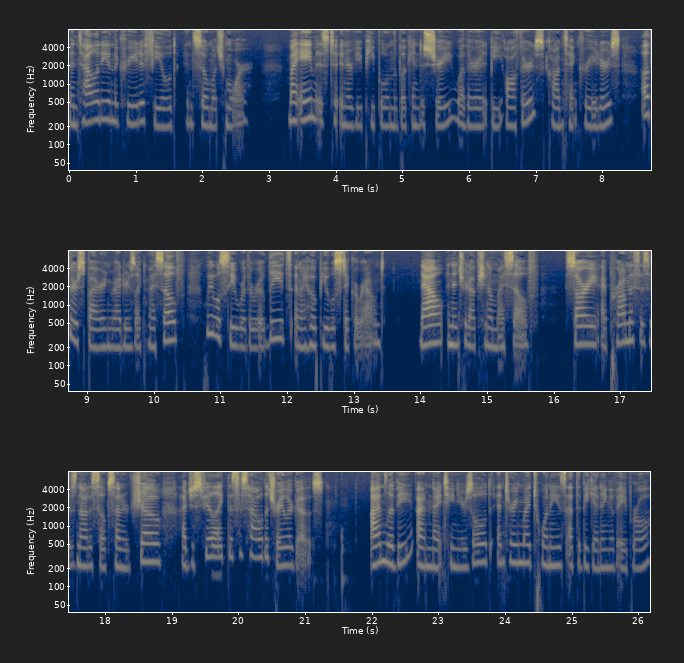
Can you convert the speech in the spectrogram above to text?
mentality in the creative field, and so much more. My aim is to interview people in the book industry, whether it be authors, content creators, other aspiring writers like myself. We will see where the road leads, and I hope you will stick around. Now, an introduction on myself. Sorry, I promise this is not a self centered show. I just feel like this is how the trailer goes. I'm Livi. I'm 19 years old, entering my 20s at the beginning of April.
